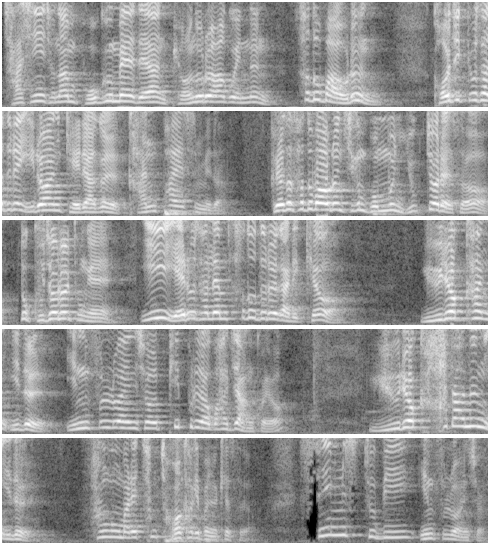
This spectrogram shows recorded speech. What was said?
자신이 전한 복음에 대한 변호를 하고 있는 사도 바울은 거짓 교사들의 이러한 계략을 간파했습니다. 그래서 사도 바울은 지금 본문 6절에서 또 9절을 통해 이 예루살렘 사도들을 가리켜 유력한 이들, 인플루엔셜 피플이라고 하지 않고요. 유력하다는 이들. 한국말이 참 정확하게 번역했어요. seems to be influential.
